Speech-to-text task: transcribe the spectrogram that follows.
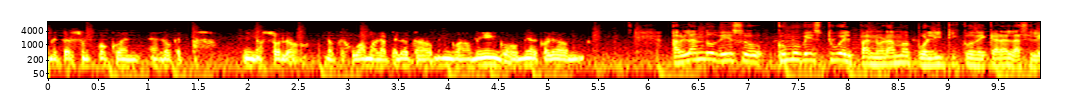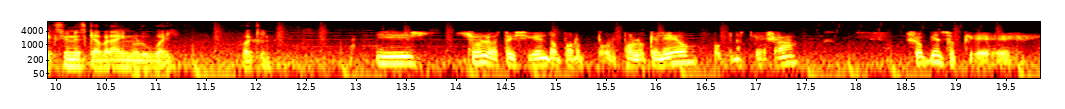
meterse un poco en, en lo que pasa y no solo lo que jugamos a la pelota domingo a domingo o miércoles a domingo. Hablando de eso, ¿cómo ves tú el panorama político de cara a las elecciones que habrá en Uruguay, Joaquín? Y yo lo estoy siguiendo por, por, por lo que leo, porque no estoy allá. Yo pienso que,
